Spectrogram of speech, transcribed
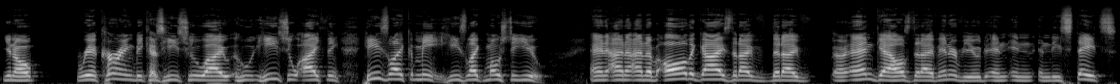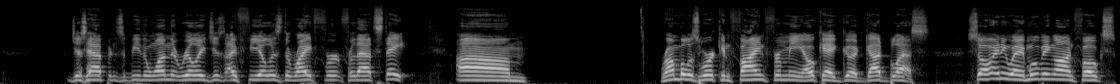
you know, reoccurring because he's who I who he's who I think he's like me. He's like most of you. And, and, and of all the guys that I've that I've and gals that I've interviewed in, in, in these states just happens to be the one that really just I feel is the right for, for that state. Um, Rumble is working fine for me. Okay, good. God bless. So anyway, moving on, folks.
